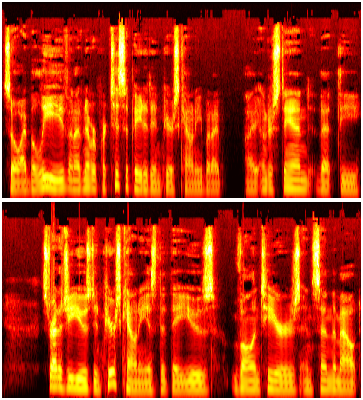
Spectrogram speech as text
So I believe, and I've never participated in Pierce County, but I, I understand that the strategy used in Pierce County is that they use volunteers and send them out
